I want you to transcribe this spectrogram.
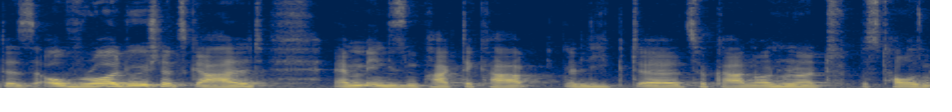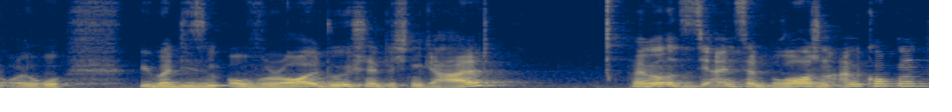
das Overall-Durchschnittsgehalt ähm, in diesem Praktika liegt äh, ca. 900 bis 1000 Euro über diesem Overall-durchschnittlichen Gehalt. Wenn wir uns die einzelnen Branchen angucken,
